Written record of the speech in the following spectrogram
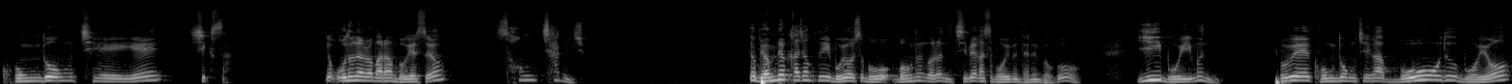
공동체의 식사. 오늘날로 말하면 뭐겠어요? 성찬이죠. 그러니까 몇몇 가정들이 모여서 모, 먹는 거는 집에 가서 모이면 되는 거고 이 모임은 교회 공동체가 모두 모여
